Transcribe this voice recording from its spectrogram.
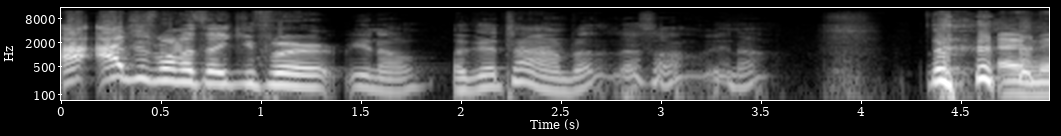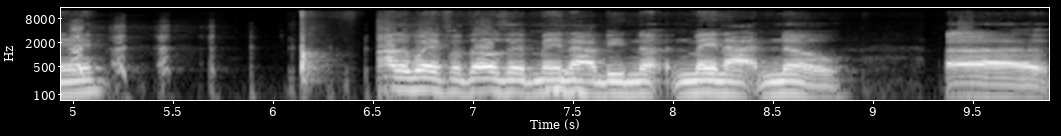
I, I just want to thank you for, you know, a good time, brother. That's all, you know. hey man. By the way, for those that may not be may not know, uh,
